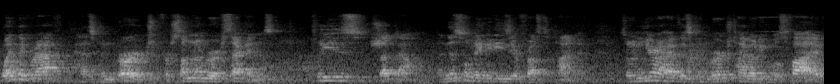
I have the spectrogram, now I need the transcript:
when the graph has converged for some number of seconds, please shut down. And this will make it easier for us to time it. So in here I have this converge timeout equals 5.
